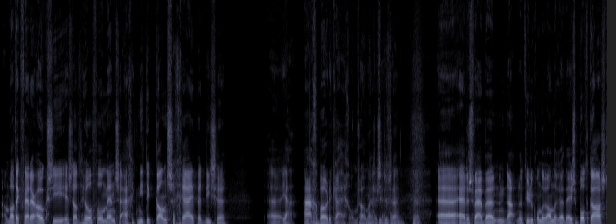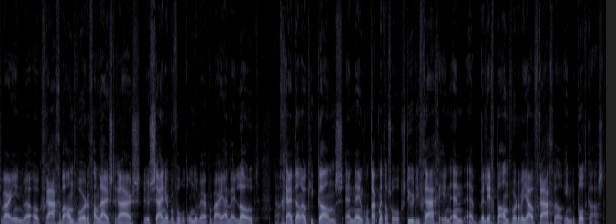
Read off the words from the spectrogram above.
Nou, wat ik verder ook zie, is dat heel veel mensen eigenlijk niet de kansen grijpen die ze uh, ja, aangeboden krijgen, om zo maar te zeggen. Zijn. Ja. Uh, dus we hebben nou, natuurlijk onder andere deze podcast, waarin we ook vragen beantwoorden van luisteraars. Dus zijn er bijvoorbeeld onderwerpen waar jij mee loopt? Nou, grijp dan ook je kans en neem contact met ons op. Stuur die vragen in en eh, wellicht beantwoorden we jouw vraag wel in de podcast.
